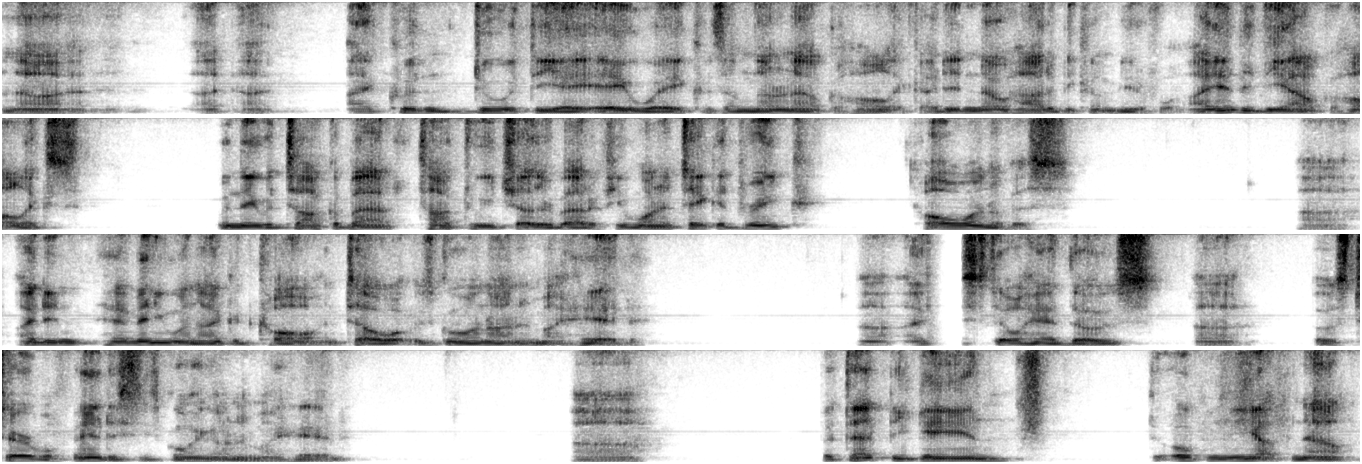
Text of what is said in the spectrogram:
Now, I, I, I couldn't do it the AA way because I'm not an alcoholic. I didn't know how to become beautiful. I entered the alcoholics when they would talk about, talk to each other about if you want to take a drink, call one of us. Uh, I didn't have anyone I could call and tell what was going on in my head. Uh, I still had those uh, those terrible fantasies going on in my head. Uh, but that began to open me up. Now,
